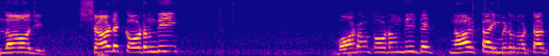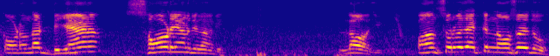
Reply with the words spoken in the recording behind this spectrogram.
ਲਓ ਜੀ ਸ਼ਰਟ ਕਾਟਨ ਦੀ ਬਾਟਮ ਕਾਟਨ ਦੀ ਤੇ ਨਾਲ 2.5 ਮੀਟਰ ਦੁਪੱਟਾ ਕਾਟਨ ਦਾ ਡਿਜ਼ਾਈਨ 100 ਡਿਜ਼ਾਈਨ ਦੇ ਦਾਂਗੇ। ਲਓ ਜੀ। 500 ਰੁਪਏ ਦਾ ਇੱਕ 900 ਦੇ ਦੋ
